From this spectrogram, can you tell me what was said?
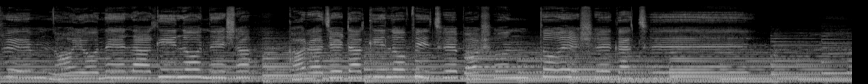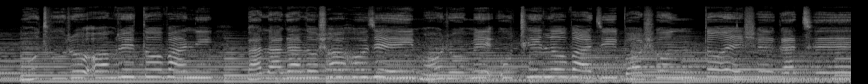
প্রেম, নয়নে লাগিল নেশা কারাজে ডাকিল পিছে, বসন্ত এসে গেছে। মধুর অমৃত বাণী, বেলা গেল সহজেই, মরমে উঠিল বাজি, বসন্ত এসে গেছে।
